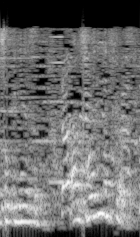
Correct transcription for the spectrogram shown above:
sofrimento, tá. as feridas.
